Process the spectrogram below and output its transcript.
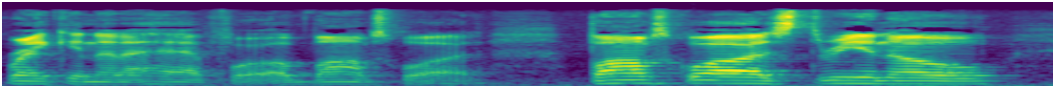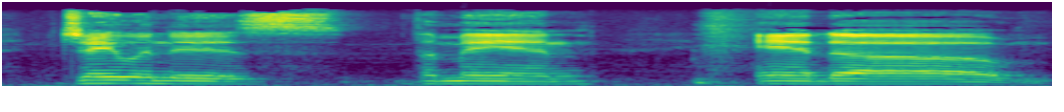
ranking that I have for a Bomb Squad. Bomb Squad is three and zero. Jalen is the man, and um,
